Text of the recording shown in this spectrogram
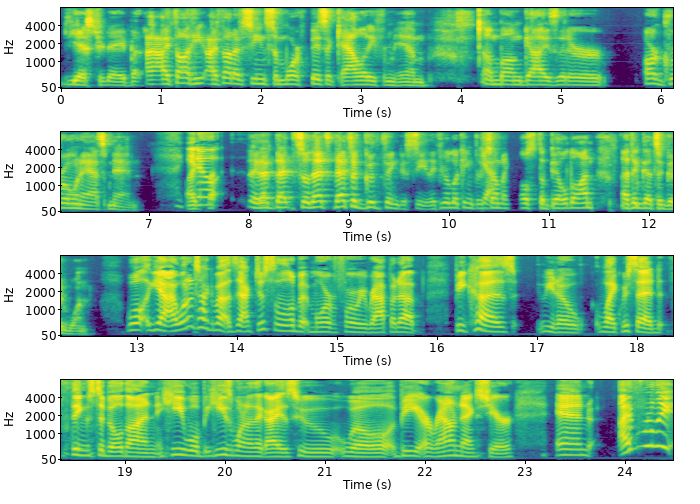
yesterday. But I, I thought he, I thought I've seen some more physicality from him among guys that are are grown ass men. You Like, know, That, that so that's that's a good thing to see. If you're looking for Yeah. something else to build on, I think that's a good one. Well, yeah, I want to talk about Zach just a little bit more before we wrap it up because you know, like we said, things to build on. He will be. He's one of the guys who will be around next year, and I've really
